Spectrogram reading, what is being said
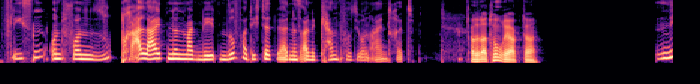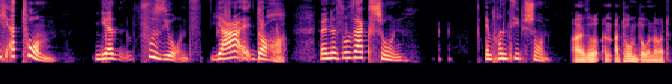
fließen und von supraleitenden Magneten so verdichtet werden, dass eine Kernfusion eintritt. Also ein Atomreaktor. Nicht Atom. Ja, Fusions. Ja, äh, doch. Wenn du es so sagst, schon. Im Prinzip schon. Also ein Atomdonut.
